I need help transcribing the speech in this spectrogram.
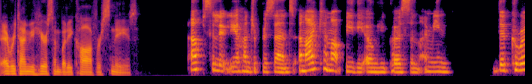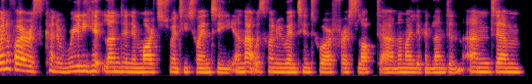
every time you hear somebody cough or sneeze. Absolutely, 100%. And I cannot be the only person. I mean, the coronavirus kind of really hit London in March 2020. And that was when we went into our first lockdown. And I live in London. And, um,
